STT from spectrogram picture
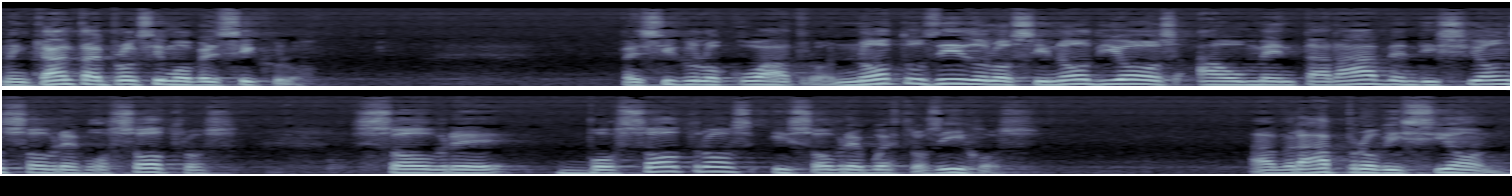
Me encanta el próximo versículo. Versículo 4. No tus ídolos, sino Dios aumentará bendición sobre vosotros, sobre vosotros y sobre vuestros hijos. Habrá provisión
